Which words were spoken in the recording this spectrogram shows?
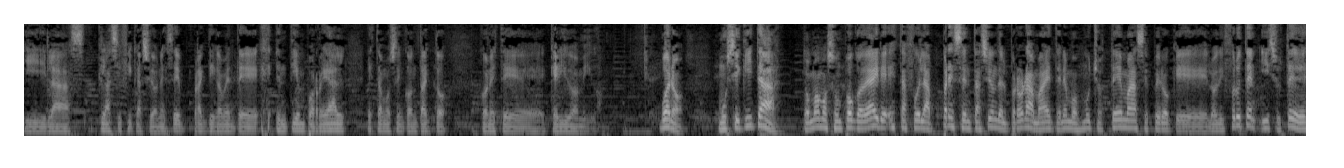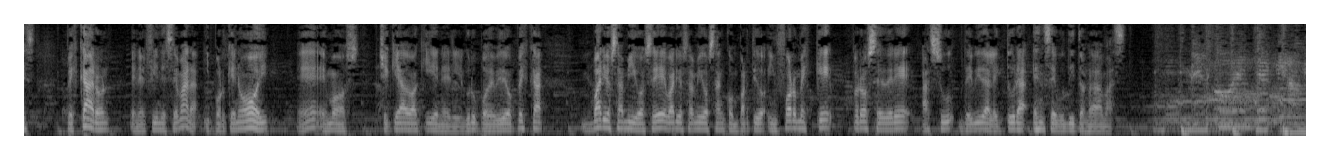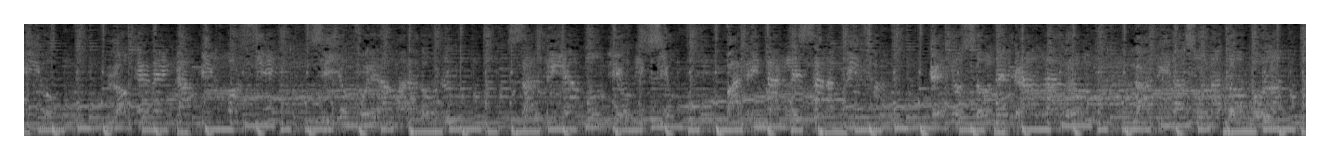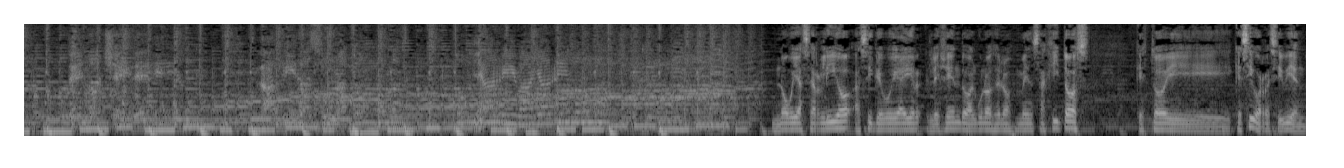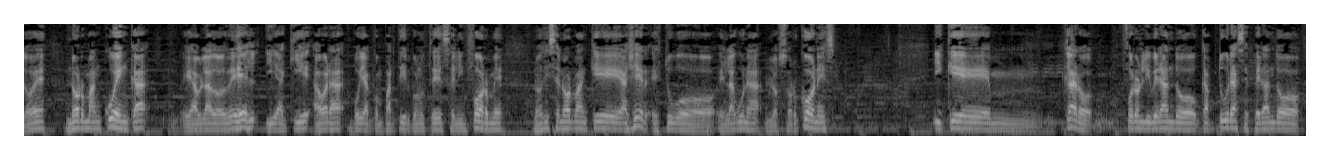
y las clasificaciones. Eh, prácticamente en tiempo real estamos en contacto con este querido amigo. Bueno, musiquita tomamos un poco de aire. Esta fue la presentación del programa. ¿eh? Tenemos muchos temas, espero que lo disfruten. Y si ustedes pescaron en el fin de semana, y por qué no hoy, ¿eh? hemos chequeado aquí en el grupo de video pesca, varios amigos, ¿eh? varios amigos han compartido informes que procederé a su debida lectura en segunditos nada más. No voy a hacer lío, así que voy a ir leyendo algunos de los mensajitos que estoy, que sigo recibiendo. ¿eh? Norman Cuenca, he hablado de él y aquí ahora voy a compartir con ustedes el informe. Nos dice Norman que ayer estuvo en Laguna Los Orcones y que, mm, claro, fueron liberando capturas esperando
